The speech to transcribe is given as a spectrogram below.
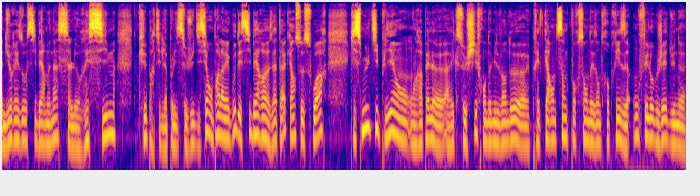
du réseau cybermenace, le RECIM, qui fait partie de la police judiciaire. On parle avec vous des cyberattaques hein, ce soir, qui se multiplient. On, on, le rappelle euh, avec ce chiffre en 2022, euh, près de 45% des entreprises ont fait l'objet d'une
